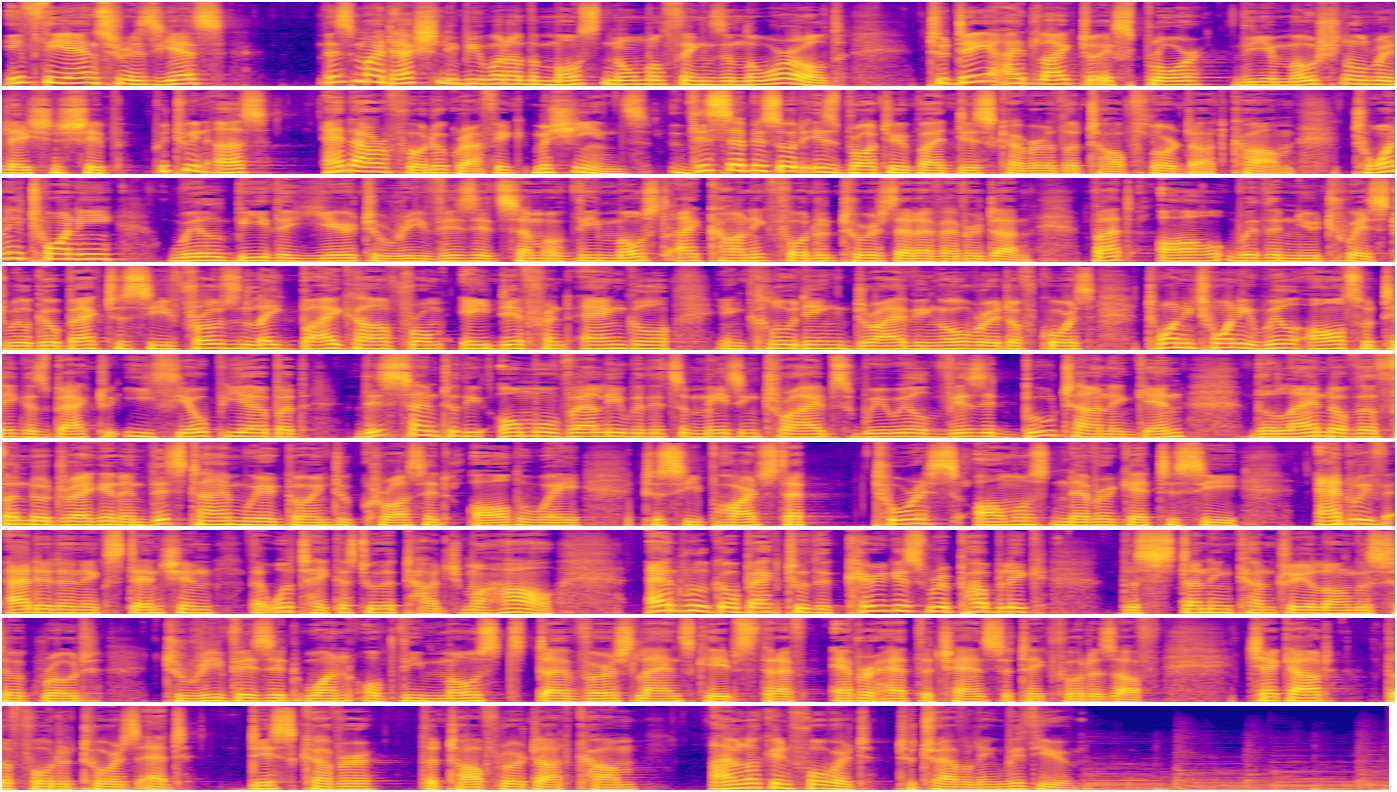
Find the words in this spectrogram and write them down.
If the answer is yes, this might actually be one of the most normal things in the world. Today, I'd like to explore the emotional relationship between us and our photographic machines. This episode is brought to you by discoverthetopfloor.com. 2020 will be the year to revisit some of the most iconic photo tours that I've ever done, but all with a new twist. We'll go back to see Frozen Lake Baikal from a different angle, including driving over it, of course. 2020 will also take us back to Ethiopia, but this time to the Omo Valley with its amazing tribes. We will visit Bhutan again, the land of the Thunder Dragon, and this time we are going to cross it all the way to see parts that tourists almost never get to see. And we've added an extension that will take us to the Taj Mahal. And we'll go back to the Kyrgyz Republic, the stunning country along the Silk Road, to revisit one of the most diverse landscapes that I've ever had the chance to take photos of. Check out the photo tours at discoverthetopfloor.com. I'm looking forward to traveling with you.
